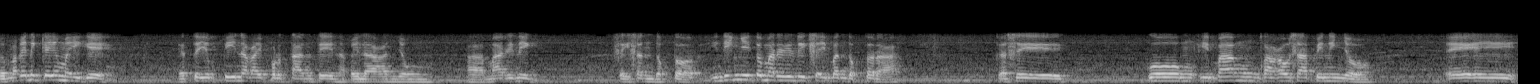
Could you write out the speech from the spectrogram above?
So, makinig kayong maigi. Ito yung pinaka-importante na kailangan yung ah, marinig sa isang doktor. Hindi niyo ito maririnig sa ibang doktor, ha? Kasi, kung ibang kakausapin ninyo, eh,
